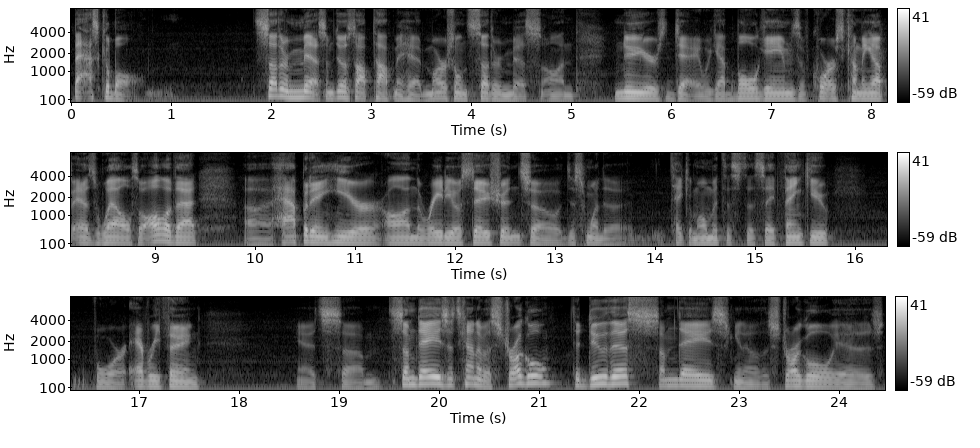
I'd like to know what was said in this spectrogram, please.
basketball, Southern Miss. I'm just off top of my head. Marshall and Southern Miss on New Year's Day. We got bowl games, of course, coming up as well. So all of that uh, happening here on the radio station. So just wanted to take a moment just to say thank you for everything. It's um, some days it's kind of a struggle to do this. Some days, you know, the struggle is,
